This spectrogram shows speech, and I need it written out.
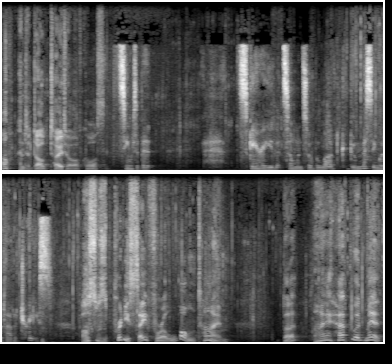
Oh, and her dog Toto, of course. It seems a bit scary that someone so beloved could go missing without a trace. Oz was pretty safe for a long time. But I have to admit,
